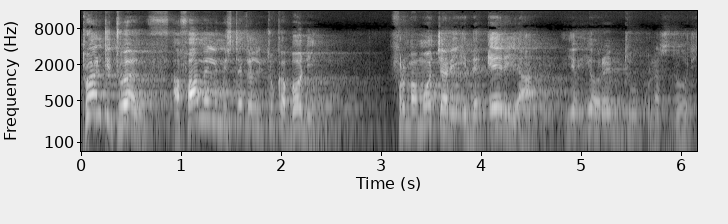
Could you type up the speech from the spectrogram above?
2012, a family mistakenly took a body from a mortuary in the area. You already too kuna story.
